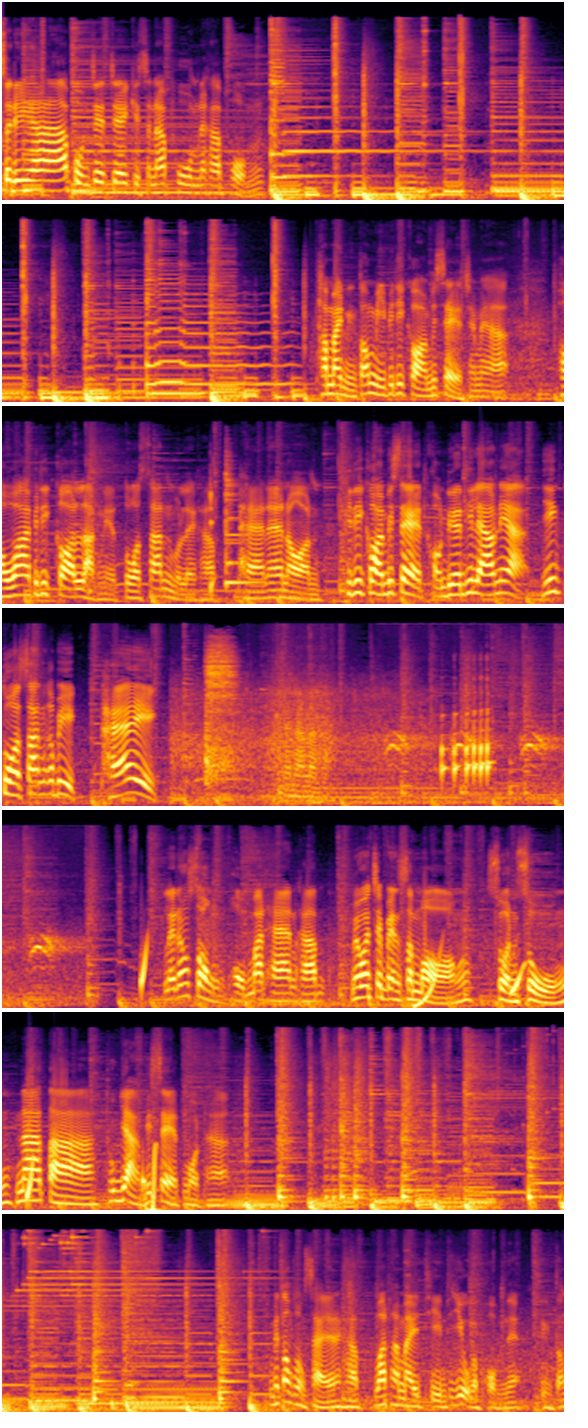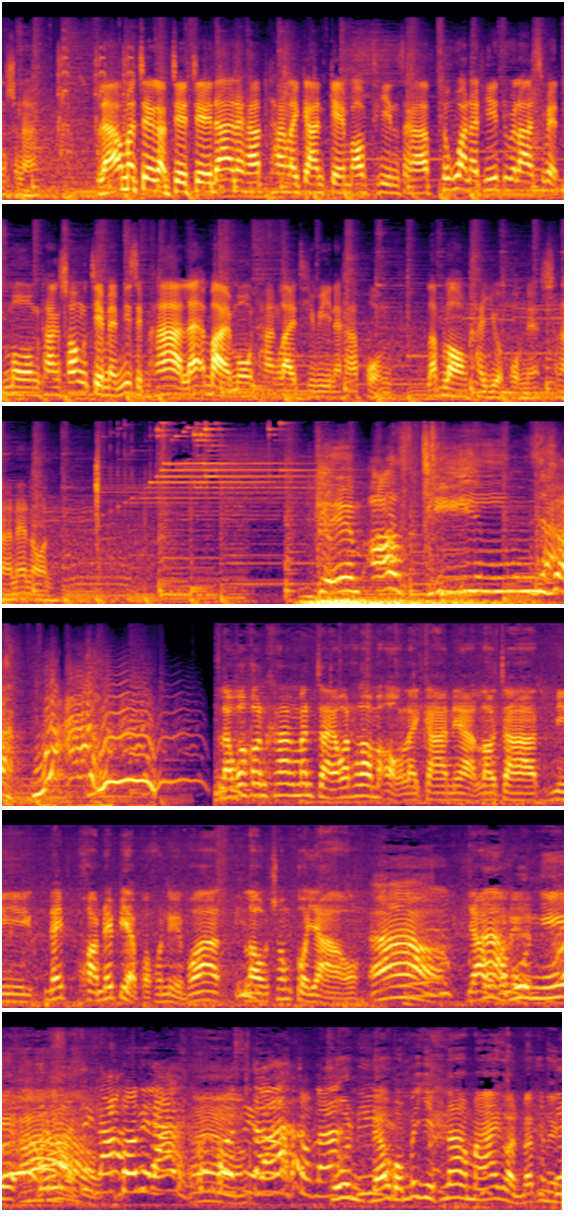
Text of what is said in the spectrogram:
สวัสดีครับ ผมเจเจกิษณภูมินะครับผม ทำไมถึงต้องมีพิธีกรพิเศษใช่ไหมฮะ เพราะว่าพิธีกรหลักเนี่ยตัวสั้นหมดเลยครับ แพ้แน่นอน พิธีกรพิเศษของเดือนที่แล้วเนี่ย ยิ่งตัวสั้นเข้าไปอีก แพ้อีกแค่นั้นแหละครับเลยต้องส่งผมมาแทนครับ ไม่ว่าจะเป็นสมอง ส่วนสูง หน้าตา ทุกอย่างพิเศษหมดฮะ ไม่ต้องสงสัยนะครับ ว่าทำไมทีมที่อยู่กับผมเนี่ยถึงต้องชนะ แล้วมาเจอกับ JJ ได้นะครับ ทางรายการ Game of Teens ครับ ทุกวันอาทิตย์เวลา 11 โมงทางช่อง GMM 25 และบ่ายโมงทางไลน์ทีวีนะครับผมรับรองใครอยู่กับผมเนี่ยชนะแน่นอน Game of Teens เราก็ค่อนข้างมั่นใจว่าถ้าเรามาออกรายการเนี่ย เราจะมีได้ความได้เปรียบกว่าคนอื่น เพราะว่าเราช่วงตัวยาว อ้าวยาวกว่าคนอื่นพูดงี้อ้าวศิละเบอร์ศิละเบอร์ศิละจบแล้ว คุณเดี๋ยวผมไปหยิบหน้าไม้ก่อนแป๊บหนึง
